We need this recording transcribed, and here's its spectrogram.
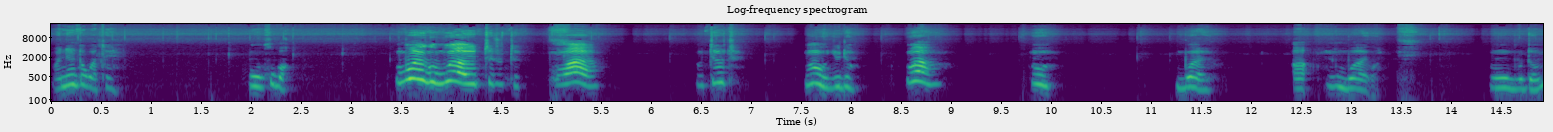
완전 똑같아. 오 호박. 뭐야 이거 뭐야 테로테. 와. 어, 테로테. 어 유령. 와. 어. 뭐야 이거. 아 이거 뭐야 이거. 어 무덤.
